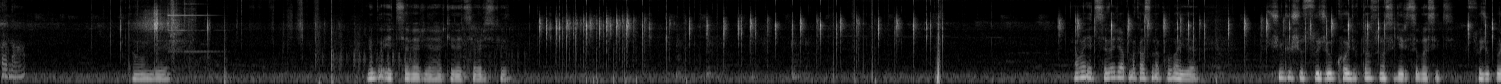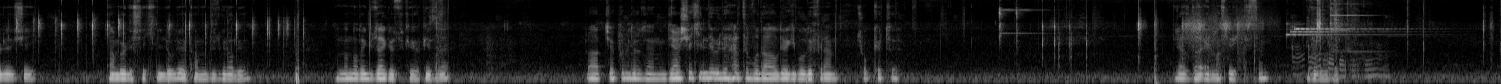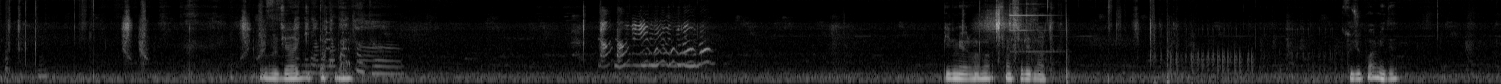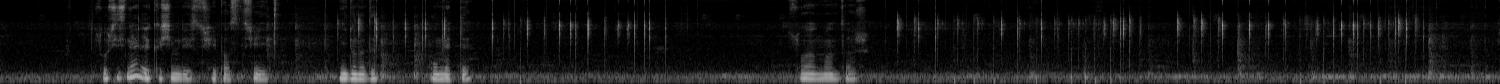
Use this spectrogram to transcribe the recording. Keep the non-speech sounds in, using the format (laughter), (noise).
かな Tamamdır. Ne bu et sever ya? Herkes et sever istiyor. Ama et sever yapmak aslında kolay ya. Çünkü şu sucuğu koyduktan sonrası gerisi basit. Sucuk böyle şey tam böyle şekilli oluyor ya tam düzgün oluyor. Ondan dolayı güzel gözüküyor pizza. Rahatça yapabiliyoruz yani. Diğer şekilde böyle her tarafı dağılıyor gibi oluyor falan. Çok kötü. Biraz daha elmas biriktirsem güzel olacak. Hızlıca git bakalım. Bilmiyorum ama sen söyledin artık. Sucuk var mıydı? Sosis ne alaka şimdi şey past şey neydi onun adı? Omlette. Soğan, mantar.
